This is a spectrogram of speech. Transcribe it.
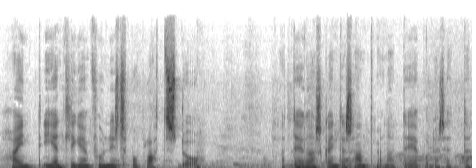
har inte egentligen funnits på plats då. Att det är ganska intressant men att det är på det sättet.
